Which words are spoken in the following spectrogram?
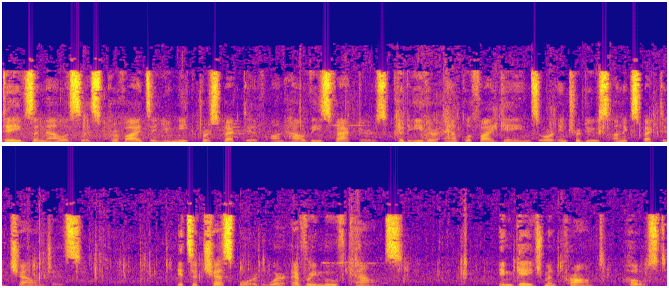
Dave's analysis provides a unique perspective on how these factors could either amplify gains or introduce unexpected challenges. It's a chessboard where every move counts. Engagement prompt, host,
